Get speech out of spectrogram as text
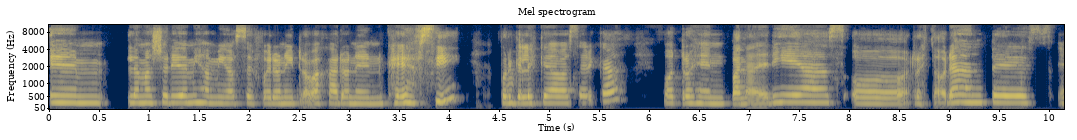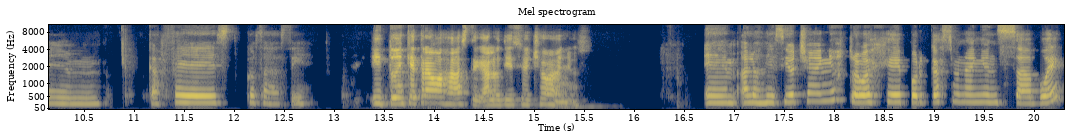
Em, la mayoría de mis amigos se fueron y trabajaron en KFC porque les quedaba cerca, otros en panaderías o restaurantes, em, cafés, cosas así. ¿Y tú en qué trabajaste a los 18 años? a los 18 años trabajé por casi un año en Subway.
